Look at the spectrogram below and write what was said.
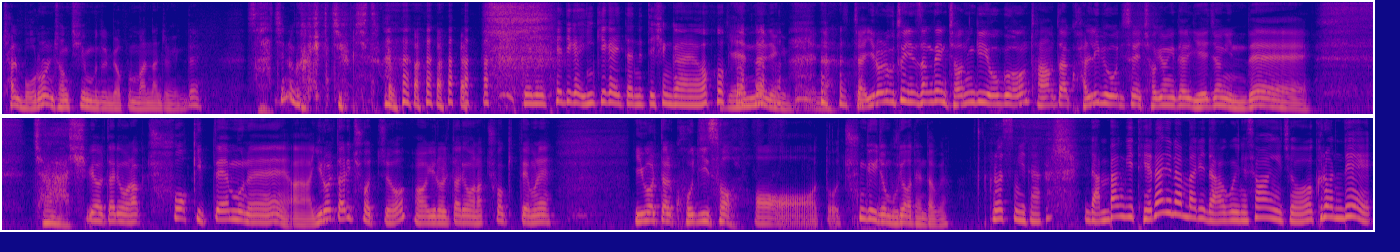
잘 모르는 정치인분들 몇 분 만난 적인데 사진을 그렇게 찍으시더라고요. 그거는 테디가 인기가 있다는 뜻인가요? 옛날 얘기입니다. 옛날. 자, 1월부터 인상된 전기 요금 다음 달 관리비 오지서에 적용이 될 예정인데 자, 12월 달이 워낙 추웠기 때문에 아, 1월 달이 추웠죠. 어, 1월 달이 워낙 추웠기 때문에 2월 달 고지서 어, 또 충격이 좀 우려가 된다고요. 그렇습니다. 난방비 대란이란 말이 나오고 있는 상황이죠. 그런데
